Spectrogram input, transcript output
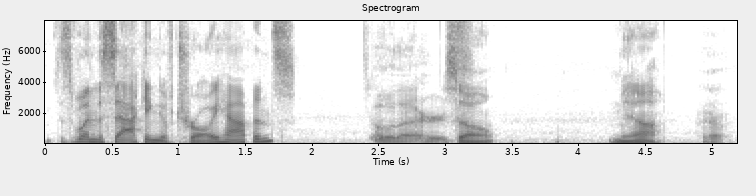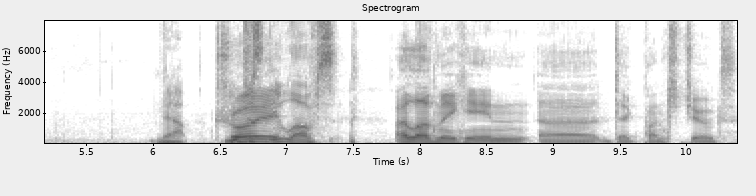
this is when the sacking of Troy happens. Oh, that hurts. So, yeah, yeah. yeah. Troy- You, just, you love. s- I love making uh, dick punch jokes.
